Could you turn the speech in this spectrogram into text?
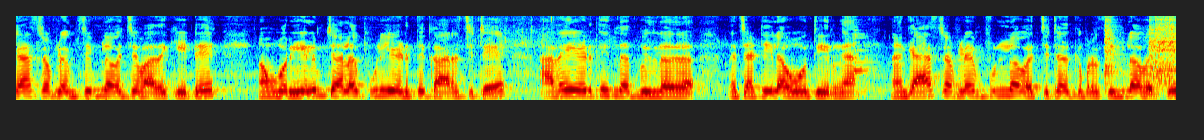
கேஸ் ஸ்டவ் ஃப்ளேம் சிம்மில் வச்சு வதக்கிட்டு அவங்க ஒரு எலுமிச்சை அளவு புளியை எடுத்து கரைச்சிட்டு அதை எடுத்து இந்த இதில் இந்த சட்டியில் ஊற்றிடுங்க கேஸ் ஸ்டவ்லேயும் ஃபுல்லாக வச்சுட்டு அதுக்கப்புறம் சிம்மில் வச்சு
